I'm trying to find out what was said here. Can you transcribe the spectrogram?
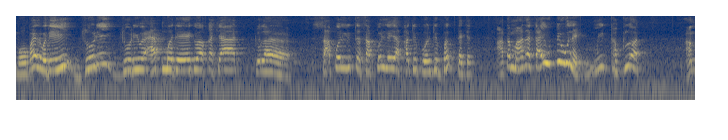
मोबाईलमध्ये जोडी जोडी ॲपमध्ये किंवा कशात तुला सापडली तर सापडले एखादी पोरगी बघ त्याच्यात. आता माझा काही उपयोग नाही. मी थकलो आम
